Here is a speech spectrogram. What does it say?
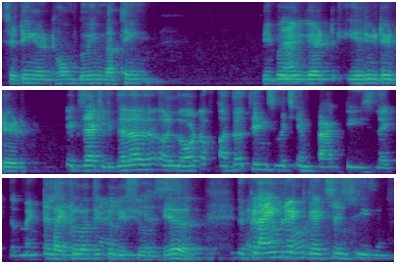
sitting at home doing nothing. People will get irritated, Exactly. There are a lot of other things which impact these, like the mental psychological issues. yes, Yeah. The And crime rate gets increasing.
